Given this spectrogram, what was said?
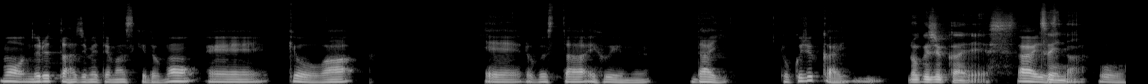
もうぬるっと始めてますけども、えー今日は、えーロブスター FM 第60回60回です。回ですついに。か。おう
